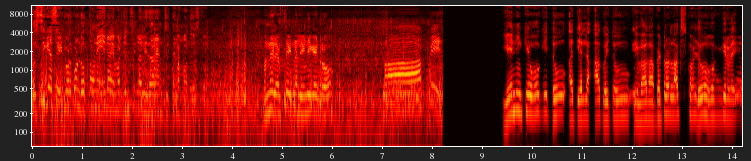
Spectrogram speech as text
ಬಸ್ಸಿಗೆ ಸೈಟ್ ಹೊಡ್ಕೊಂಡು ಹೋಗ್ತಾವನೆ, ಏನೋ ಎಮರ್ಜೆನ್ಸಿನಲ್ಲಿ ಇದ್ದಾರೆ ಅನ್ಸುತ್ತೆ ನಮ್ಮ ದೋಸ್ತು. ಮೊನ್ನೆ ಲೆಫ್ಟ್ ಸೈಡ್ನಲ್ಲಿ ಇಂಡಿಕೇಟ್ರು ಏನಕ್ಕೆ ಹೋಗಿದ್ದು? ಅದೆಲ್ಲ ಆಗೋಯ್ತು. ಇವಾಗ ಪೆಟ್ರೋಲ್ ಹಾಕ್ಸ್ಕೊಂಡು ಹೋಗಿರ್ಬೇಕು.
